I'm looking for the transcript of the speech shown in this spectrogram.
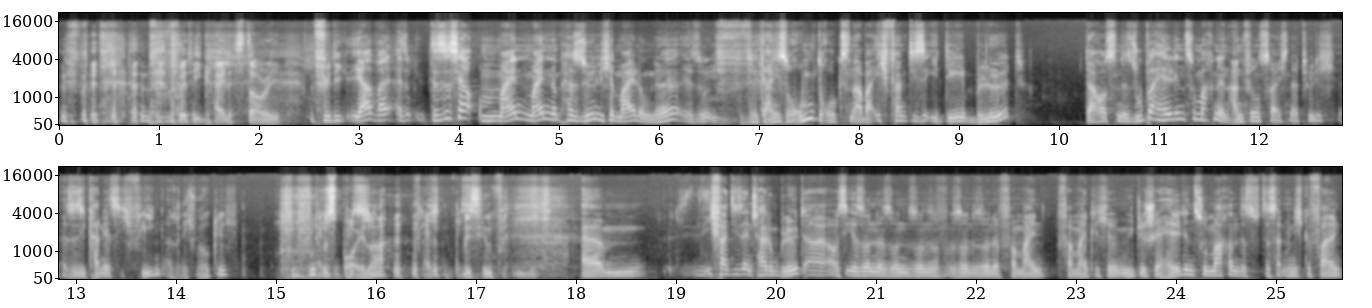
Für die geile Story. Für die, ja, weil, also, das ist ja mein, meine persönliche Meinung, ne? Also, ich will gar nicht so rumdrucksen, aber ich fand diese Idee blöd, daraus eine Superheldin zu machen, in Anführungszeichen natürlich. Also, sie kann jetzt nicht fliegen, also nicht wirklich. Vielleicht ein Spoiler. bisschen. Vielleicht ein bisschen fliegen. Ähm, ich fand diese Entscheidung blöd, äh, aus ihr so eine, so eine, so eine, so eine, vermeint, vermeintliche mythische Heldin zu machen. Das, das hat mir nicht gefallen.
